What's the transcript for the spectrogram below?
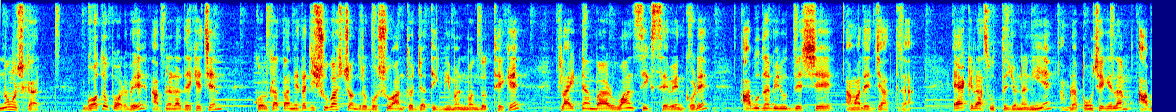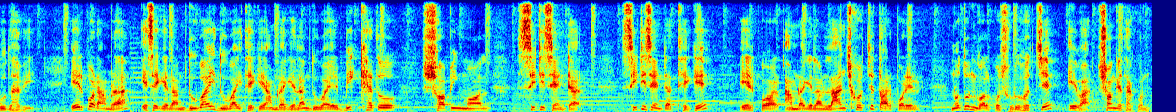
নমস্কার। গত পর্বে আপনারা দেখেছেন কলকাতা নেতাজি সুভাষচন্দ্র বসু আন্তর্জাতিক বিমানবন্দর থেকে flight number one six seven করে আবুধাবির উদ্দেশ্যে আমাদের যাত্রা। এক রাস উত্তেজনা নিয়ে আমরা পৌঁছে গেলাম আবুধাবি। এরপর আমরা এসে গেলাম দুবাই। দুবাই থেকে আমরা গেলাম দুবাইয়ের বিখ্যাত shopping mall City Centre. City Centre থেকে এরপর আমরা গেলাম লাঞ্চ করতে। তারপরের নতুন গল্প শুরু হচ্ছে এবার। সঙ্গে থাকুন।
